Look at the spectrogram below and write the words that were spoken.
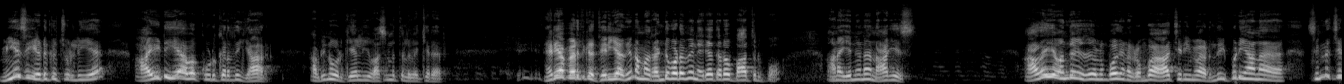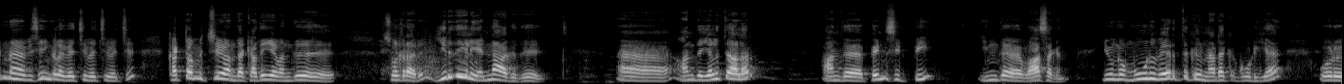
மீசை எடுக்க சொல்லிய ஐடியாவை கொடுக்கறது யார்? அப்படின்னு ஒரு கேள்வி வசனத்தில் வைக்கிறார். நிறையா பேர்த்துக்கு தெரியாது. நம்ம ரெண்டு படமே நிறைய தடவை பார்த்துருப்போம். ஆனால் என்னென்னா நாகேஷ். அதை வந்து சொல்லும்போது எனக்கு ரொம்ப ஆச்சரியமாக இருந்து இப்படியான சின்ன சின்ன விஷயங்களை வச்சு வச்சு வச்சு கட்டமைச்சு அந்த கதையை வந்து சொல்கிறாரு இறுதியில் என்ன ஆகுது? அந்த எழுத்தாளர் அந்த பெண் சிற்பி இந்த வாசகன். இவங்க மூணு பேர்த்துக்கு நடக்கக்கூடிய ஒரு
